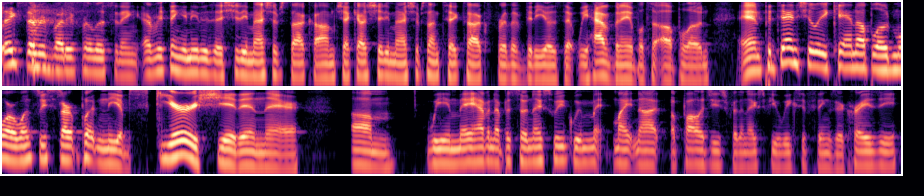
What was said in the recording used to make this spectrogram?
Thanks everybody for listening. Everything you need is at shittymashups.com. Check out Shitty Mashups on TikTok for the videos that we have been able to upload and potentially can upload more once we start putting the obscure shit in there. Um we may have an episode next week. We may, might not. Apologies for the next few weeks if things are crazy.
